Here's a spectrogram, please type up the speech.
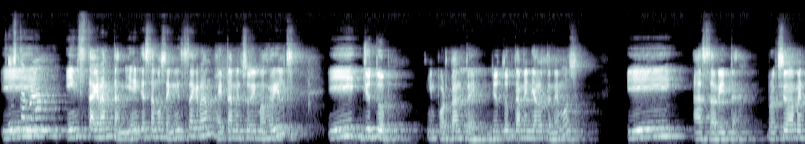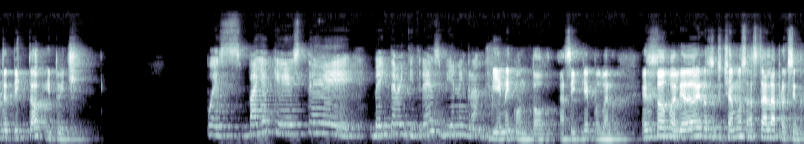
Y Instagram. Instagram también, ya estamos en Instagram. Ahí también subimos reels. Y YouTube, importante. YouTube también ya lo tenemos. Y hasta ahorita. Próximamente TikTok y Twitch. Pues vaya que este 2023 viene en grande. viene con todo. Así que, pues bueno, eso es todo por el día de hoy. Nos escuchamos hasta la próxima.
